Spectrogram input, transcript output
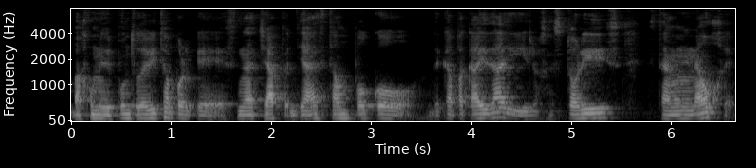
bajo mi punto de vista, porque Snapchat ya está un poco de capa caída y los stories están en auge.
